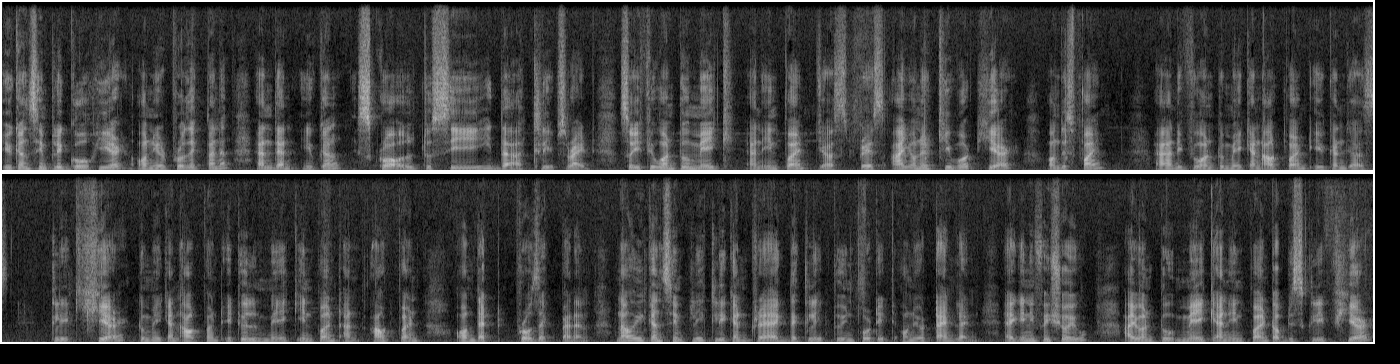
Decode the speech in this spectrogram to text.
You can simply go here on your project panel and then you can scroll to see the clips right? So if you want to make an in point just press i on your keyboard here on this point and if you want to make an out point you can just click here to make an out point. It will make in point and out point on that project panel. Now you can simply click and drag the clip to import it on your timeline. Again if i show you i want to make an in point of this clip here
